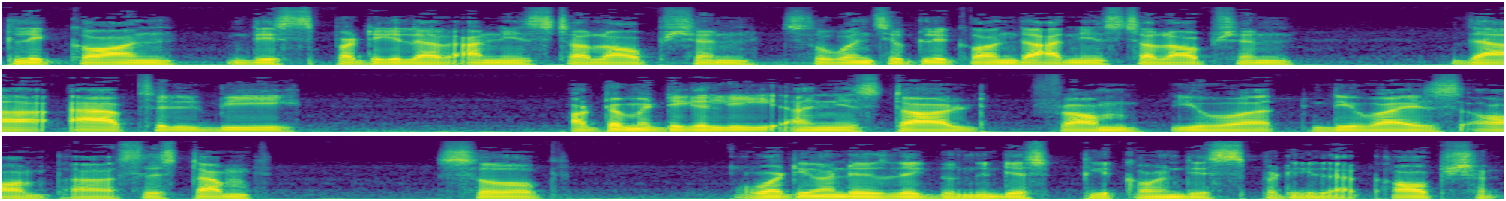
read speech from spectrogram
click on this particular uninstall option so once you click on the uninstall option the apps will be automatically uninstalled from your device or system so what you want to do is like you just click on this particular option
